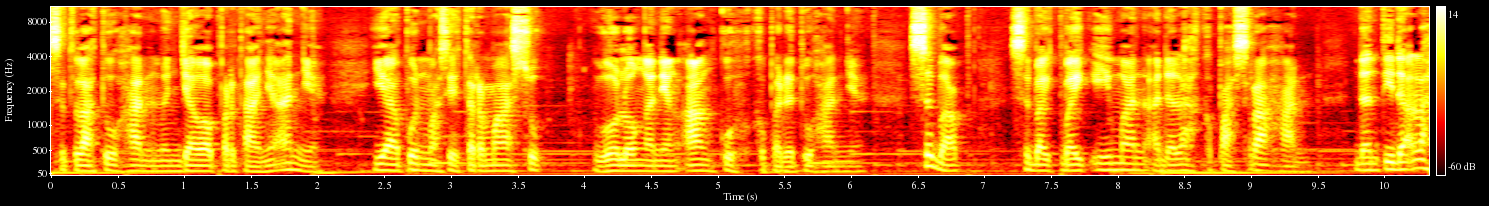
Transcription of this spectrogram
setelah Tuhan menjawab pertanyaannya, ia pun masih termasuk golongan yang angkuh kepada Tuhannya. Sebab sebaik-baik iman adalah kepasrahan, dan tidaklah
